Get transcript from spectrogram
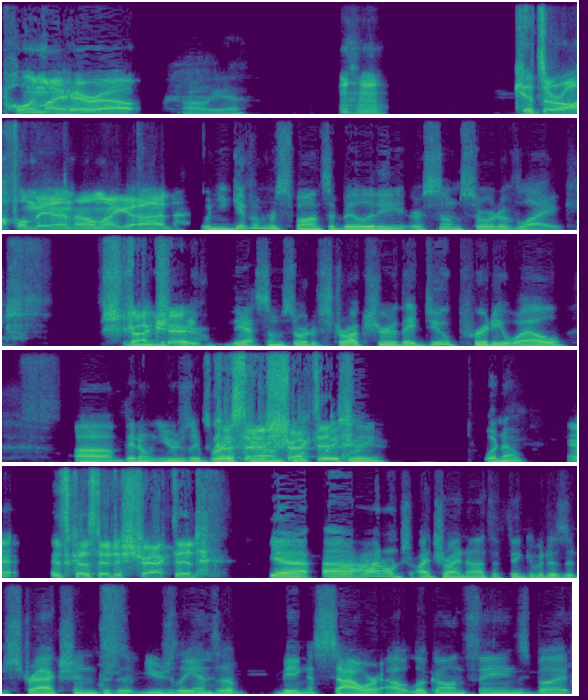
pulling my hair out. Oh yeah. Mm-hmm. Kids are awful, man. Oh my god. When you give them responsibility or some sort of like Structure. they- yeah, some sort of structure, they do pretty well. Um, they don't usually break down too quickly. What now? It's because they're distracted. Yeah, uh, I don't. I try not to think of it as a distraction because it usually ends up being a sour outlook on things. But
